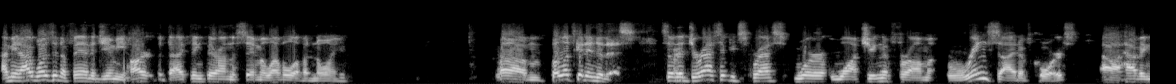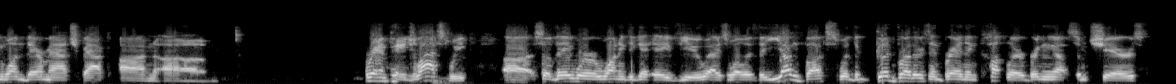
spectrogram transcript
I mean, I wasn't a fan of Jimmy Hart, but I think they're on the same level of annoying. Um, but let's get into this. So the Jurassic Express were watching from ringside, of course, uh, having won their match back on um, Rampage last week. Uh, so they were wanting to get a view, as well as the Young Bucks with the Good Brothers and Brandon Cutler bringing out some chairs,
